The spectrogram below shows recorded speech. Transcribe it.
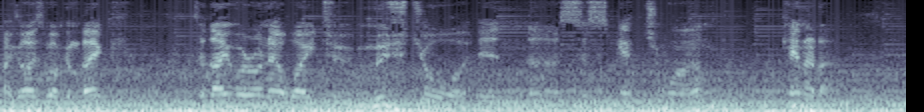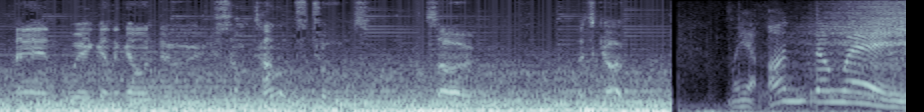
Hi guys, welcome back. Today we're on our way to Moose Jaw in uh, Saskatchewan, Canada. And we're going to go and do some tunnels tours. So, let's go. We are on the way.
